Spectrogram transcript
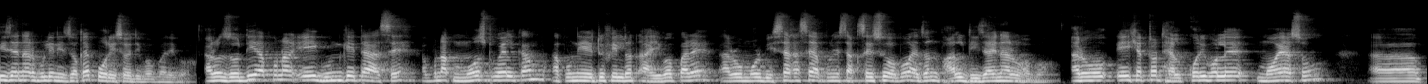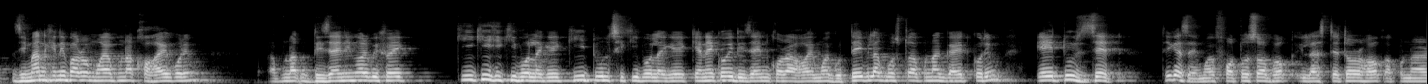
ডিজাইনাৰ বুলি নিজকে পৰিচয় দিব পাৰিব। আৰু যদি আপোনাৰ এই গুণকেইটা আছে আপোনাক মষ্ট ৱেলকাম আপুনি এইটো ফিল্ডত আহিব পাৰে। আৰু মোৰ বিশ্বাস আছে আপুনি ছাকচেছো হ'ব এজন ভাল ডিজাইনাৰো হ'ব। আৰু এই ক্ষেত্ৰত হেল্প কৰিবলৈ মই আছোঁ। যিমানখিনি পাৰোঁ মই আপোনাক সহায় কৰিম। আপোনাক ডিজাইনিঙৰ বিষয়ে কি কি শিকিব লাগে কি টুলছ শিকিব লাগে কেনেকৈ ডিজাইন কৰা হয় মই গোটেইবিলাক বস্তু আপোনাক গাইড কৰিম এ টু জেড ঠিক আছে? মই ফটোশ্বপ হওক ইলাষ্ট্ৰেটৰ হওক আপোনাৰ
